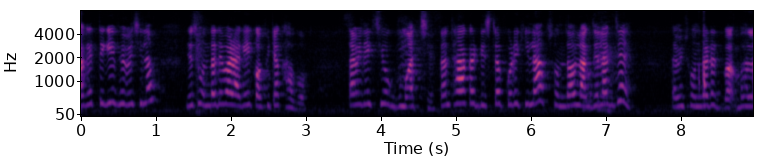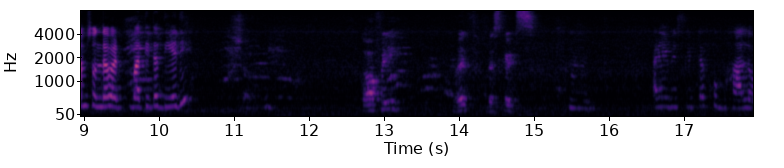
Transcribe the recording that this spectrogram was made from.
আগের থেকেই ভেবেছিলাম যে সন্ধ্যা দেওয়ার আগেই কফিটা খাব। তা আমি দেখছি ও ঘুমাচ্ছে। তাহলে থাক আর ডিস্টার্ব করে কি লাভ? সন্ধ্যাও লাগছে লাগছে। তা আমি সন্ধ্যাটা ভাবলাম সন্ধ্যা বাতিটা দিয়ে দিই। কফি উইথ বিস্কিটস আর এই বিস্কিটটা খুব ভালো।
